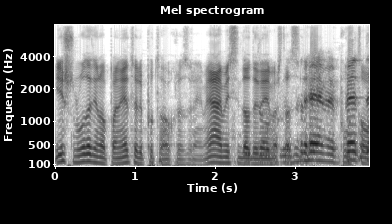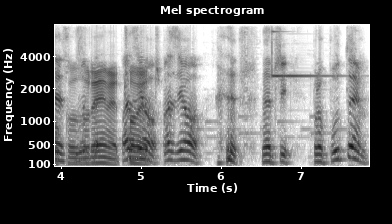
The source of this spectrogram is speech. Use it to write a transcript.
išao na udaljenu planetu ili putovao kroz vreme? Ja mislim da ovdje nema šta se... Vreme, putovao 15 kroz vreme, Pazi ovo, pazi ovo. znači, proputujem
